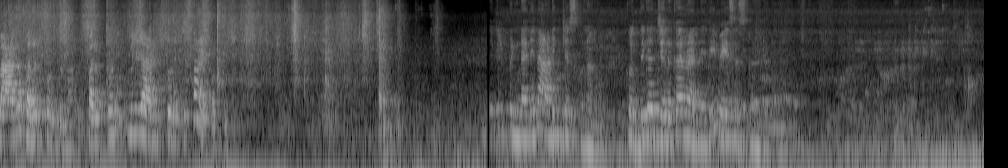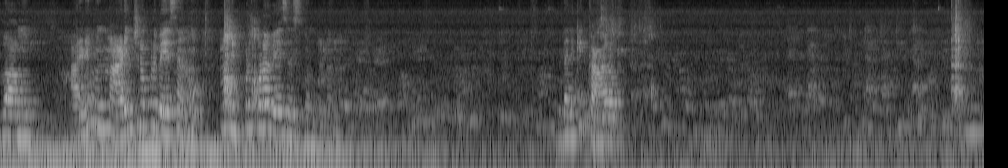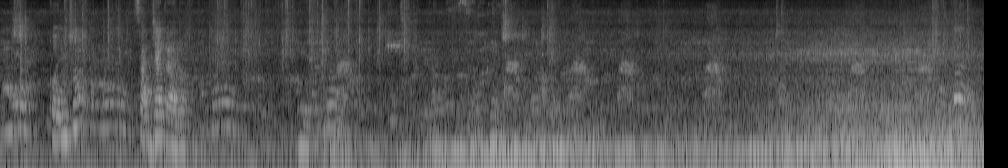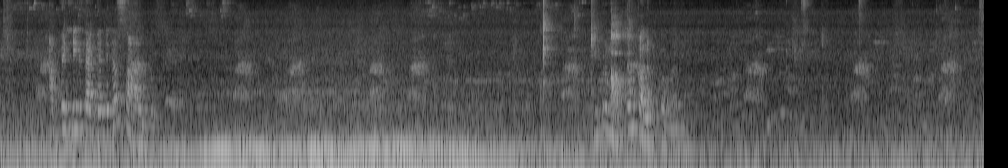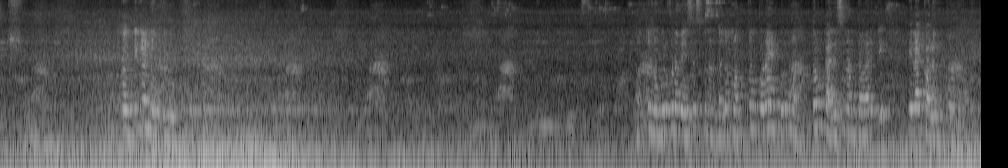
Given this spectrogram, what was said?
బాగా కలుపుకుంటున్నాను కలుపుకొని మిల్లు ఆడించుకొని వచ్చేస్తే అయిపోతుంది పిండి అనేది ఆడించేసుకున్నాను. కొద్దిగా జీలకర్ర అనేది వేసేసుకుంటున్నాను. వాము. ఆల్రెడీ ముందు ఆడించినప్పుడు వేసాను. మళ్ళీ ఇప్పుడు కూడా వేసేసుకుంటున్నాను. దానికి కారం. కొంచెం సజ్జా కారం. ఆ పిండికి తగ్గట్టుగా సాల్ట్ ఇప్పుడు మొత్తం కలుపుకోవాలి. కొద్దిగా నువ్వులు. మొత్తం నువ్వులు కూడా వేసేసుకున్నాను కదా మొత్తం కూడా ఇప్పుడు మొత్తం కలిసినంత వరకు ఇలా కలుపుకోవాలి.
